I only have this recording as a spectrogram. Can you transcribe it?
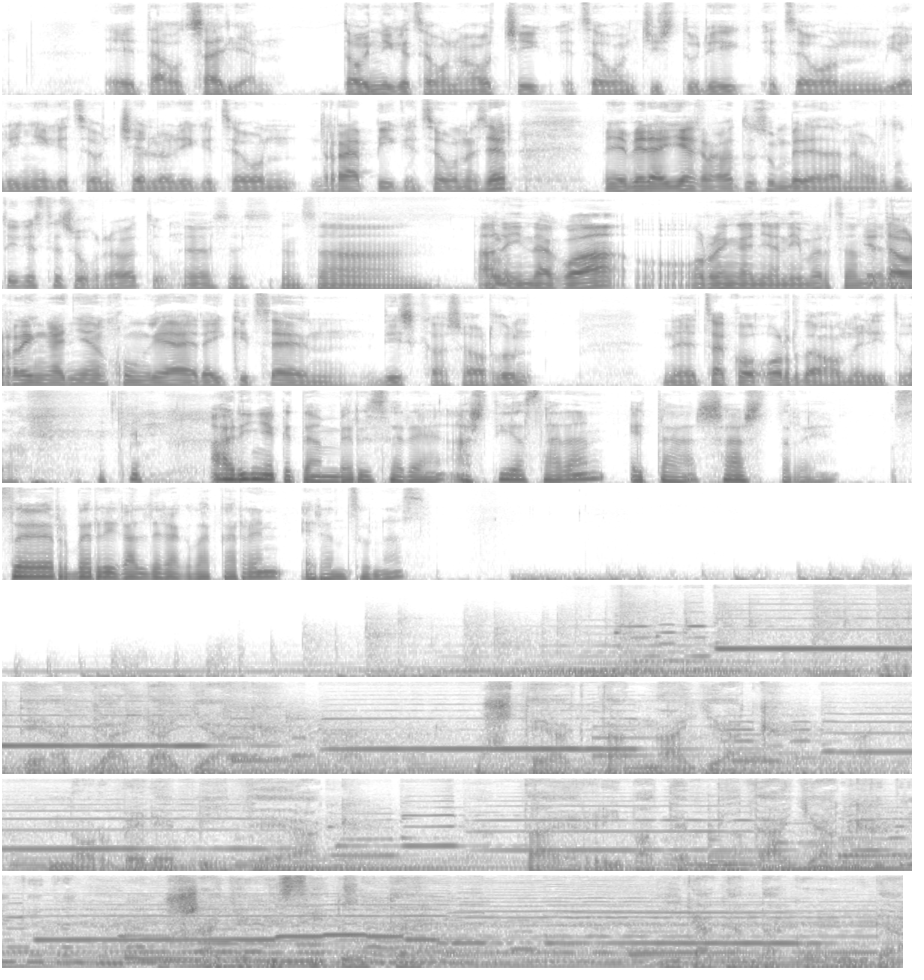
eta otzailan. Eta hoindik ez zegoen ahotsik, ez zegoen txisturik, ez zegoen biolinik, ez zegoen txelorik, ez zegoen rapik, ez zegoen ezer, baina beraiek grabatuzun bere dana, ordutik ez tezu grabatu. Ez, ez, zentzan, han egindakoa, horren gainean inbertzen Eta horren gainean jungea eraikitzen diska, oso orduan niretzako hor dago meritua. Harineketan berriz ere, astia zaran eta sastre. Zer berri galderak dakarren erantzunaz? Garaiak, usteak ta nahiak, norbere bideak, ta herri baten bidaiak, usaiek bizi dute, iragandako ura,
